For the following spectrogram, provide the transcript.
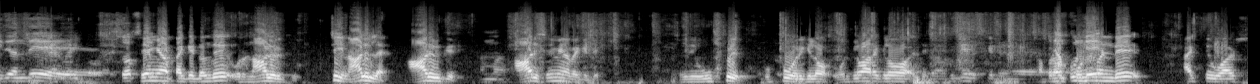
இது வந்து சேமியா பாக்கெட் வந்து ஒரு நாலு இருக்கு. சரி நாலு இல்ல ஆறு இருக்கு. ஆறு சேமியா பாக்கெட் இது உப்பு உப்பு ஒரு கிலோ ஒரு கிலோ அரை கிலோ இது. அப்புறம் பூண்டு. குண்டுமண்டு ஆக்டிவ் வாஷ்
